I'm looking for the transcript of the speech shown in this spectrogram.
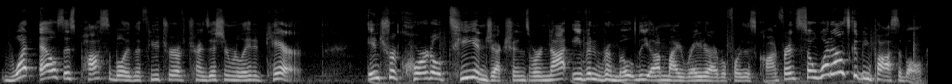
what else is possible in the future of transition related care? Intracordal T injections were not even remotely on my radar before this conference, so what else could be possible?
